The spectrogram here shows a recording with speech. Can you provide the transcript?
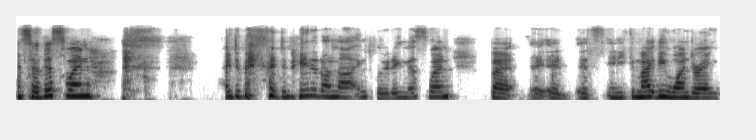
And so this one, I, deb I, debated on not including this one, but it, it's, and you might be wondering,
